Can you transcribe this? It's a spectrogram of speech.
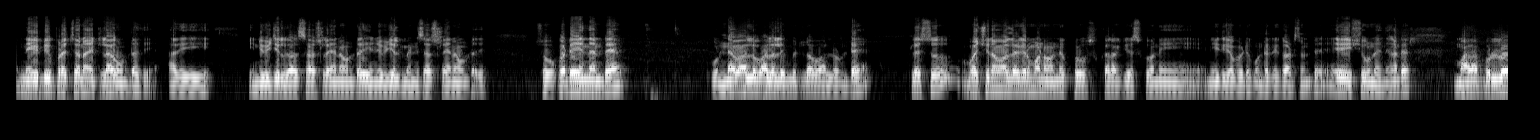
నెగిటివ్ ప్రచారం ఇట్లా ఉంటుంది. అది ఇండివిజువల్ గర్ల్స్ హాస్టల్ అయినా ఉంటుంది ఇండివిజువల్ మెన్స్ హాస్టల్ అయినా ఉంటుంది. సో ఒకటే ఏంటంటే ఉన్నవాళ్ళు వాళ్ళ లిమిట్లో వాళ్ళు ఉంటే ప్లస్ వచ్చిన వాళ్ళ దగ్గర మనం అన్ని ప్రూఫ్స్ కలెక్ట్ చేసుకొని నీట్గా పెట్టుకుంటే రికార్డ్స్ ఉంటే ఏ ఇష్యూ ఉండదు. ఎందుకంటే మాదాపూర్లో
